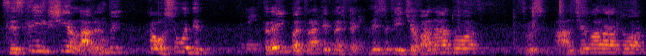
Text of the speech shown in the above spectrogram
se scrie și el la rândul ca o sumă de 3. 3 pătrate perfect. Deci să fie ceva la a doua, plus altceva la a doua,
